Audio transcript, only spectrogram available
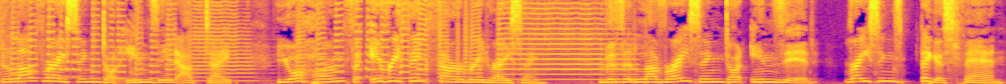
The loveracing.nz update. Your home for everything thoroughbred racing. Visit loveracing.nz, racing's biggest fan.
